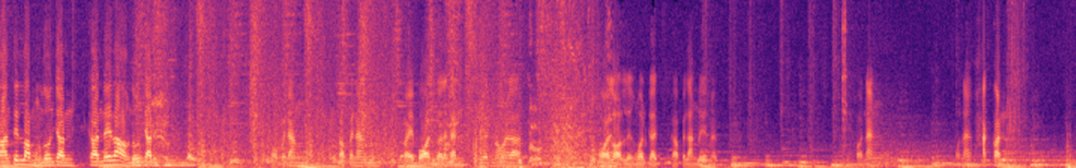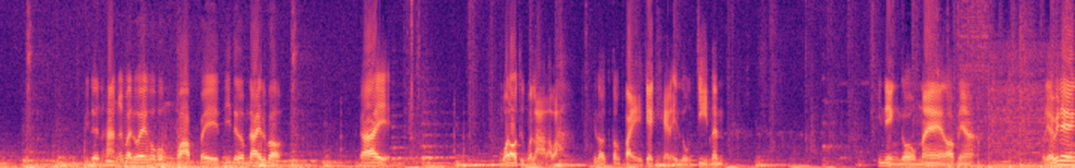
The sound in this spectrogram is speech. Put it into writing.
การเต้นรำของดวงจันทร์การได้ล่าของดวงจันทร์ออกไปนั่ง กลับไปนั่งไฟบอลก่อนแล้วกันเลือดน้อยแล้วขอหลอดเหลืองหมดก็กลับไปร่างเดิมครับขอนั่งขอนั่งพักก่อนมีเดินทางขึ้นมาด้วยก็คงวาร์ปไปที่เดิมได้หรือเปล่าได้ผมว่าเราถึงเวลาแล้ววะที่เราต้องไปแก้แค้นไอ้หลวงจีนนั่นพี่เน่งโดนผมแน่รอบเนี้ยเดี๋ยวพี่เน่ง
